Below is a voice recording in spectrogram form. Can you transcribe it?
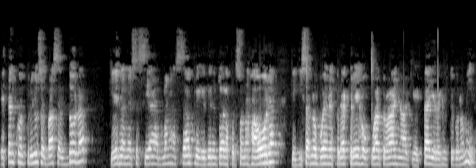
están construidos en base al dólar, que es la necesidad más amplia que tienen todas las personas ahora, que quizás no pueden esperar tres o cuatro años a que estalle la criptoeconomía.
